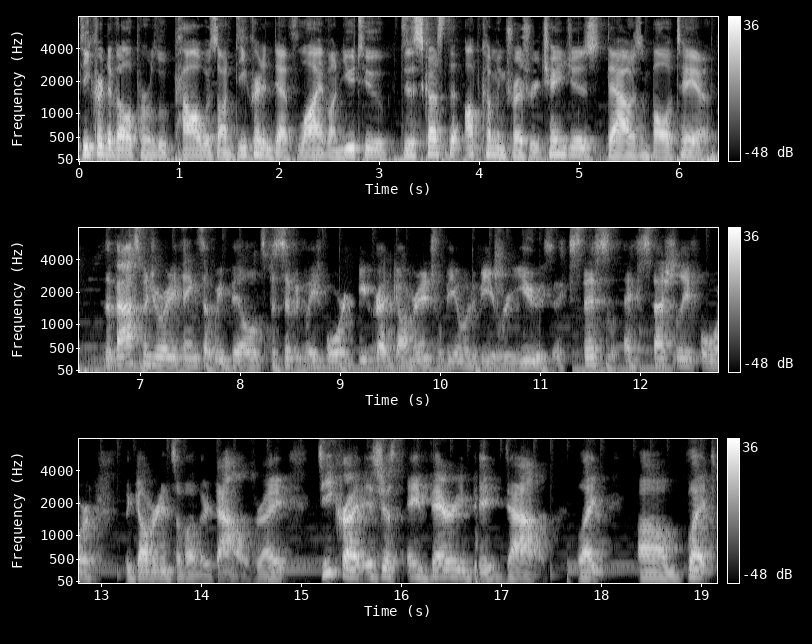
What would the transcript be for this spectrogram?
Decred developer Luke Powell was on Decred in Depth live on YouTube to discuss the upcoming treasury changes, DAOs, and Politeia. The vast majority of things that we build specifically for Decred governance will be able to be reused, especially for the governance of other DAOs, right? Decred is just a very big DAO. Like, um, but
